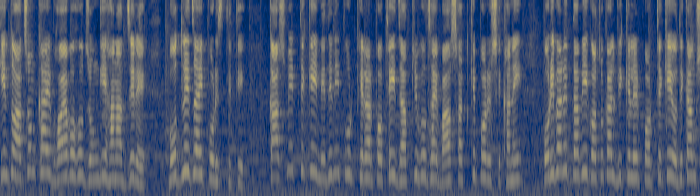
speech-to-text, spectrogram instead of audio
কিন্তু আচমকায় ভয়াবহ জঙ্গি হানার জেরে বদলে যায় পরিস্থিতি। কাশ্মীর থেকে মেদিনীপুর ফেরার পথেই যাত্রী বোঝায় বাস আটকে পড়ে সেখানেই পরিবারের দাবি, গতকাল বিকেলের পর থেকে অধিকাংশ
